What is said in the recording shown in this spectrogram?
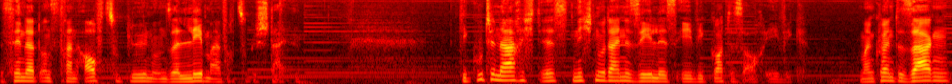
Es hindert uns dran, aufzublühen, unser Leben einfach zu gestalten. Die gute Nachricht ist, nicht nur deine Seele ist ewig, Gott ist auch ewig. Man könnte sagen,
